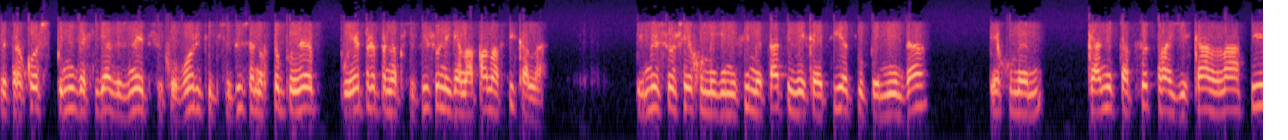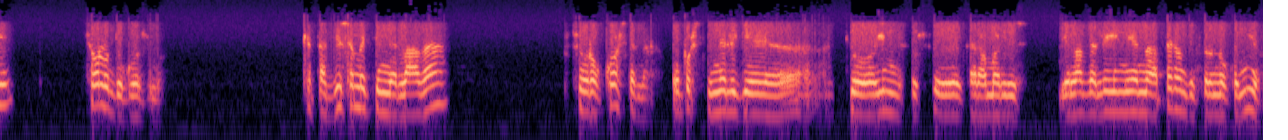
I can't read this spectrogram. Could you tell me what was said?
450.000 νέοι ψηφοφόροι και ψηφίσαν αυτό που έπρεπε να ψηφίσουν για να πάνε αυτοί καλά. Εμείς όσοι έχουμε γεννηθεί μετά τη δεκαετία του 50 έχουμε κάνει τα πιο τραγικά λάθη σε όλον τον κόσμο. Καταντήσαμε την Ελλάδα ψωροκόστενα, όπως την έλεγε ε, και ο ύμνηστος ε, Καραμαλής. Η Ελλάδα λέει είναι ένα απέναντι χρονοκομείο.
